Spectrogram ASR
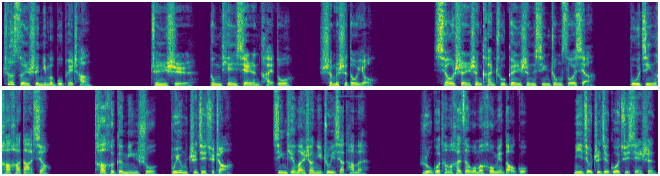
这损失你们不赔偿，真是。冬天闲人太多，什么事都有。小婶婶看出根生心中所想，不禁哈哈大笑。她和根明说：“不用直接去找，今天晚上你注意下他们。如果他们还在我们后面捣鼓，你就直接过去现身，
